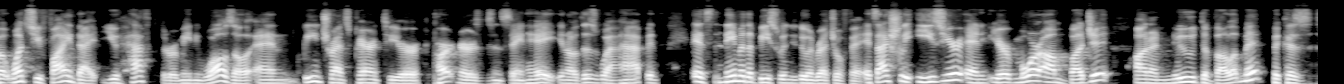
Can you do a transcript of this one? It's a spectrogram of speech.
but once you find that, you have the remaining walls out and being transparent to your partners and saying, hey, you know, this is what happened. It's the name of the beast when you're doing retrofit. It's actually easier and you're more on budget on a new development because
